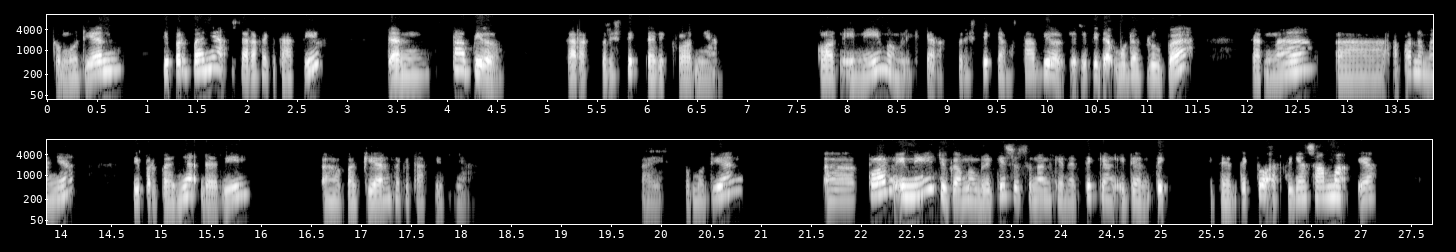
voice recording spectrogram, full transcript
kemudian diperbanyak secara vegetatif dan stabil karakteristik dari klonnya. Klon ini memiliki karakteristik yang stabil, jadi tidak mudah berubah karena uh, apa namanya diperbanyak dari uh, bagian vegetatifnya. Baik, kemudian klon ini juga memiliki susunan genetik yang identik. Identik itu artinya sama ya.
